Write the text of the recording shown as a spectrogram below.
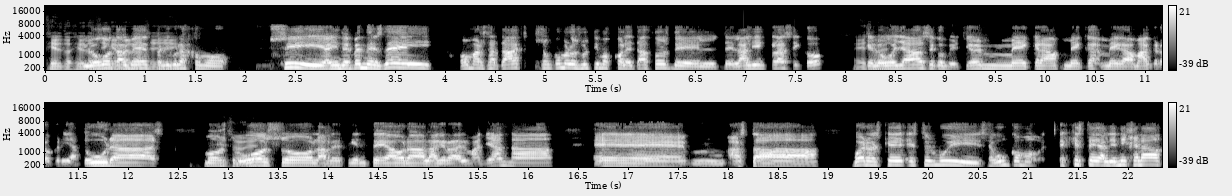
Cierto, cierto. Y luego tal vez películas como, sí, Independence Day o Mars Attacks son como los últimos coletazos del, Alien clásico, que luego ya se convirtió en mega, mega macro criaturas, monstruoso, la reciente ahora La Guerra del Mañana, eh, hasta... Bueno, es que esto es muy, según como, es que este alienígena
